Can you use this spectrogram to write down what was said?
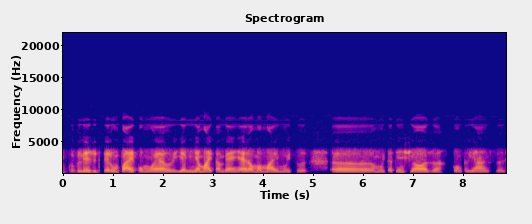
o privilégio de ter um pai como ele e a minha mãe também era uma mãe muito, uh, muito atenciosa com crianças.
